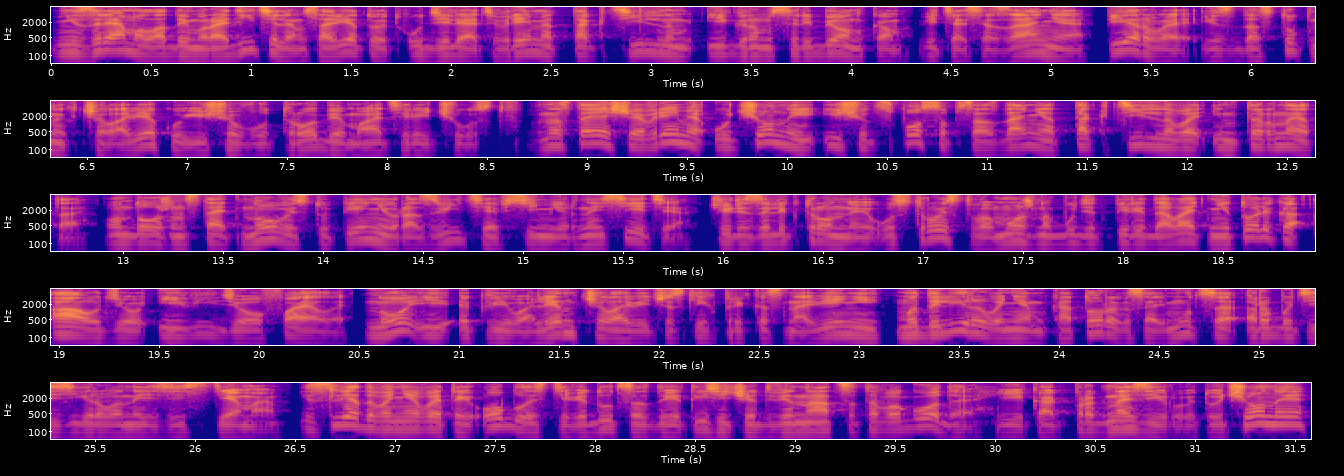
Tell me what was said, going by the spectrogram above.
Не зря молодым родителям советуют уделять время тактильным играм с ребенком, ведь осязание – первое из доступных человеку еще в утробе матери чувств. В настоящее время ученые ищут способ создания тактильного интернета. Он должен стать новой ступенью развития всемирной сети. Через электронные устройства можно будет передавать не только аудио и видеофайлы, но и эквивалент человеческих прикосновений, моделированием которых займутся роботизированные системы. Исследования в этой области ведутся с 2012 года, и, как прогнозируют ученые,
